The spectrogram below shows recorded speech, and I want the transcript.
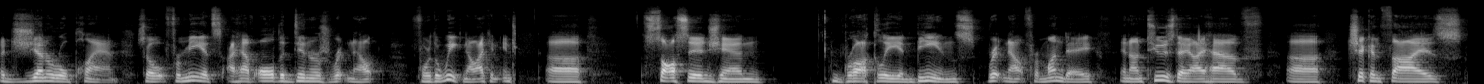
a general plan. So for me, it's I have all the dinners written out for the week. Now I can uh, sausage and broccoli and beans written out for Monday, and on Tuesday I have uh, chicken thighs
